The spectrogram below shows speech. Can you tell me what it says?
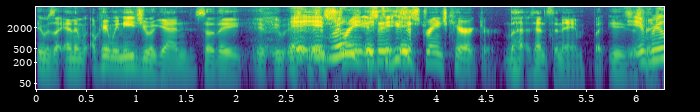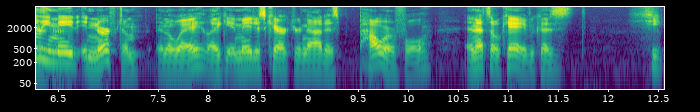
It was like, and then okay, we need you again. So they, it, it, it's, It- a really- strange. it's a- he's a strange character, hence the name. But he's a it really character. made it nerfed him in a way. Like it made his character not as powerful, and that's okay because he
